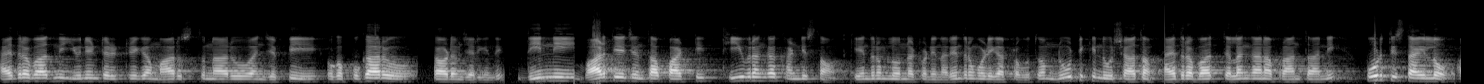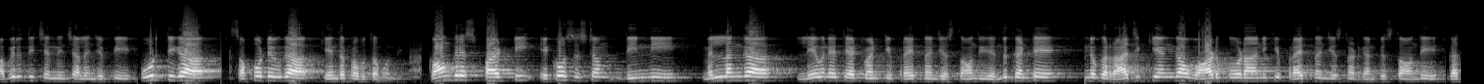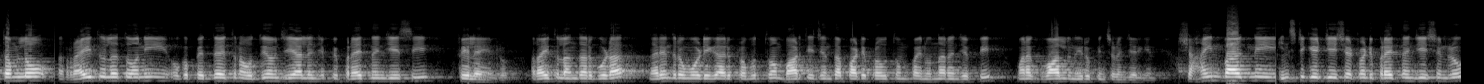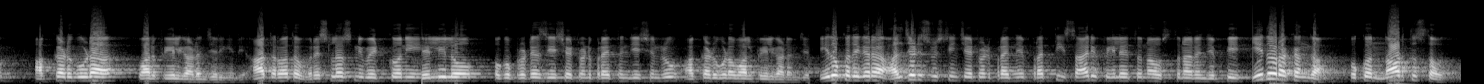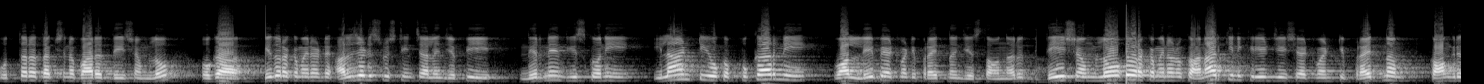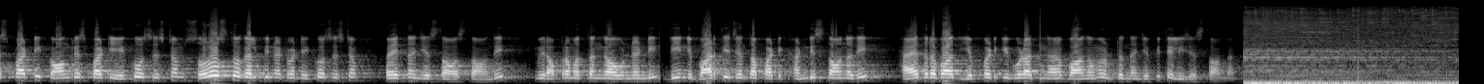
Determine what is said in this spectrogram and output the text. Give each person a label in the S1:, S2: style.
S1: హైదరాబాద్ని యూనియన్ టెరిటరీగా మారుస్తున్నారు అని చెప్పి ఒక పుకారు రావడం జరిగింది. దీన్ని భారతీయ జనతా పార్టీ తీవ్రంగా ఖండిస్తా ఉంది. కేంద్రంలో ఉన్నటువంటి నరేంద్ర మోడీ గారి ప్రభుత్వం నూటికి నూరు శాతం హైదరాబాద్ తెలంగాణ ప్రాంతాన్ని పూర్తి స్థాయిలో అభివృద్ధి చెందించాలని చెప్పి పూర్తిగా సపోర్టివ్గా కేంద్ర ప్రభుత్వం ఉంది. కాంగ్రెస్ పార్టీ ఎకో సిస్టమ్ దీన్ని మెల్లంగా లేవనెత్తేటువంటి ప్రయత్నం చేస్తూ ఉంది. ఇది ఎందుకంటే ఒక రాజకీయంగా వాడుకోవడానికి ప్రయత్నం చేస్తున్నట్టు కనిపిస్తూ ఉంది. గతంలో రైతులతోని ఒక పెద్ద ఎత్తున ఉద్యమం చేయాలని చెప్పి ప్రయత్నం చేసి ఫెయిల్ అయ్యారు రైతులందరూ కూడా నరేంద్ర మోడీ గారి ప్రభుత్వం భారతీయ జనతా పార్టీ ప్రభుత్వం పైన ఉన్నారని చెప్పి మనకు వాళ్ళు నిరూపించడం జరిగింది. షహీన్ బాగ్ని ఇన్స్టిగేట్ చేసేటువంటి ప్రయత్నం చేసిండ్రు అక్కడ కూడా వాళ్ళు ఫెయిల్ కావడం జరిగింది. ఆ తర్వాత రెస్లర్స్ని పెట్టుకొని ఢిల్లీలో ఒక ప్రొటెస్ట్ చేసేటువంటి ప్రయత్నం చేసిండ్రు. అక్కడ కూడా వాళ్ళు ఫెయిల్ కావడం జరిగింది. ఏదో ఒక దగ్గర అల్జడి సృష్టించేటువంటి ప్రయత్నం. ప్రతిసారి ఫెయిల్ అవుతున్నా వస్తున్నారని చెప్పి ఏదో రకంగా ఒక నార్త్ సౌత్ ఉత్తర దక్షిణ భారతదేశంలో ఒక ఏదో రకమైనటువంటి అలజడి సృష్టించాలని చెప్పి నిర్ణయం తీసుకొని ఇలాంటి ఒక పుకార్ని వాళ్ళు లేపేటువంటి ప్రయత్నం చేస్తూ ఉన్నారు. దేశంలో రకమైన ఒక అనార్కీని క్రియేట్ చేసేటువంటి ప్రయత్నం Congress party Congress party ecosystem సొరోస్తో కలిపినటువంటి ఎకో సిస్టమ్ ప్రయత్నం చేస్తూ వస్తూ ఉంది. మీరు అప్రమత్తంగా ఉండండి. దీన్ని భారతీయ జనతా పార్టీ ఖండిస్తూ ఉన్నది. హైదరాబాద్ ఎప్పటికీ కూడా భాగమే ఉంటుందని చెప్పి తెలియజేస్తా ఉన్నాను.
